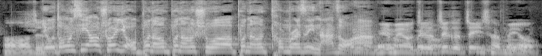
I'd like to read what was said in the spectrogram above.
哦哦，这有东西要说有，不能不能说不能偷摸自己拿走啊。没有没有，这个这个这一层没有。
